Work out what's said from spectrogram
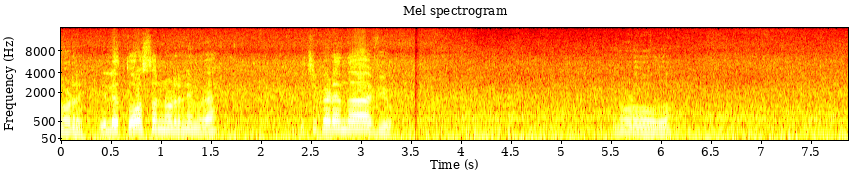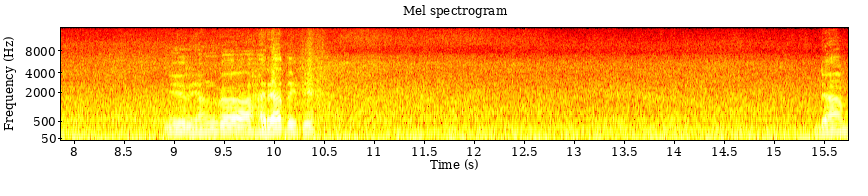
ನೋಡ್ರಿ, ಇಲ್ಲಿ ತೋರಿಸ್ತಾನೆ ನೋಡ್ರಿ ನಿಮ್ಗೆ. ಈಚೆ ಕಡೆಯಿಂದ ವ್ಯೂ ನೋಡ್ಬೋದು. ನೀರು ಹೆಂಗೆ ಹರಿಯಾತೈತಿ? ಡ್ಯಾಮ್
